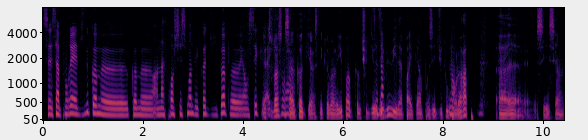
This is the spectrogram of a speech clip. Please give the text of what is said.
ça pourrait être vu comme, euh, comme euh, un affranchissement des codes du hip-hop. Euh, et on sait que, de toute façon, c'est un code qui est resté que dans le hip-hop. Comme tu le dis au début, il n'a pas été imposé du tout pour le rap. c'est un,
